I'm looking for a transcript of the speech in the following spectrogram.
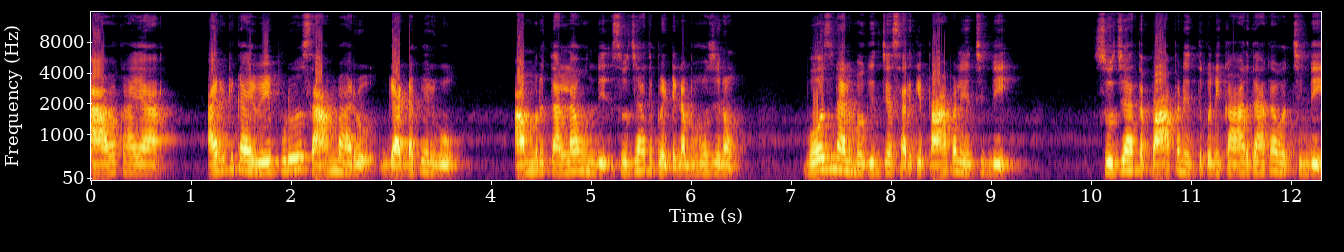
ఆవకాయ అరటికాయ వేపుడు సాంబారు గడ్డ పెరుగు అమృతంలా ఉంది. సుజాత పెట్టిన భోజనం. భోజనాలు ముగించేసరికి పాప లేచింది. సుజాత పాపనెత్తుకుని కారు దాకా వచ్చింది.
